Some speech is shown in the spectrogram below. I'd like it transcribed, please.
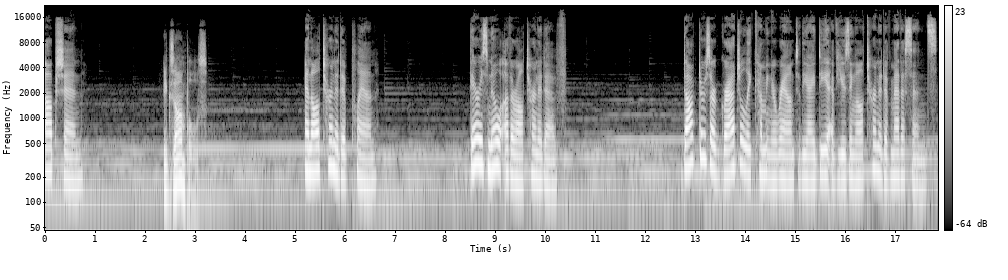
Option. Examples An alternative plan. There is no other alternative. Doctors are gradually coming around to the idea of using alternative medicines.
